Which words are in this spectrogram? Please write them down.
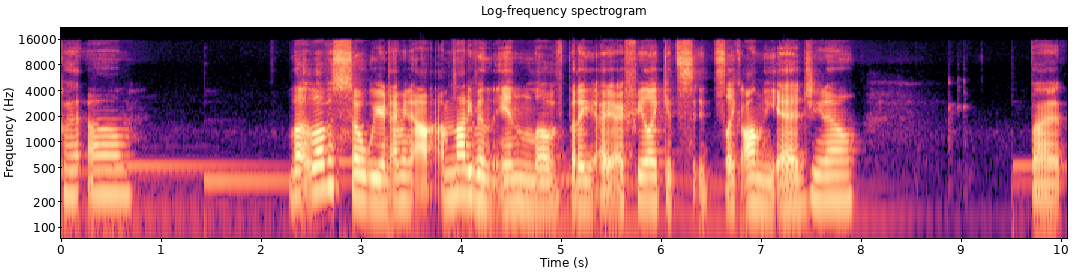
But um Lo- love is so weird. I mean, I- I'm not even in love, but I, I I feel like it's it's like on the edge, you know. But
